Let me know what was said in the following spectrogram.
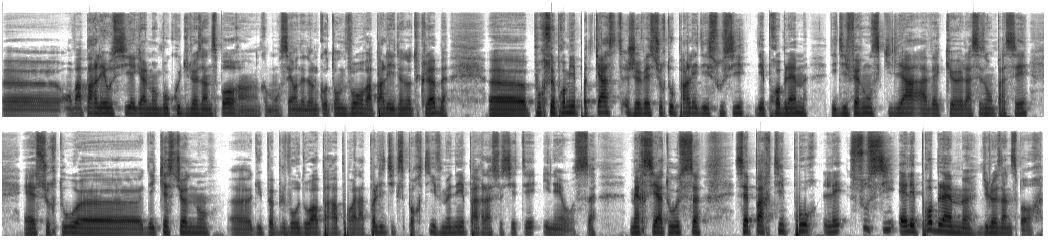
Euh, on va parler aussi également beaucoup du Lausanne Sport. Hein. Comme on sait, on est dans le coton de Vaud, on va parler de notre club. Euh, pour ce premier podcast, je vais surtout parler des soucis, des problèmes, des différences qu'il y a avec euh, la saison passée et surtout des questionnements du peuple vaudois par rapport à la politique sportive menée par la société Ineos. Merci à tous. C'est parti pour les soucis et les problèmes du Lausanne Sport.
